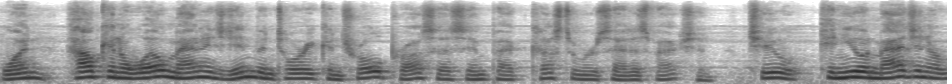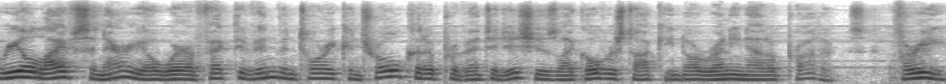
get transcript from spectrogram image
One, how can a well managed inventory control process impact customer satisfaction? Two, can you imagine a real life scenario where effective inventory control could have prevented issues like overstocking or running out of products? Three,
